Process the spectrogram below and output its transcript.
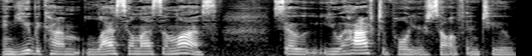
and you become less and less and less. So you have to pull yourself into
